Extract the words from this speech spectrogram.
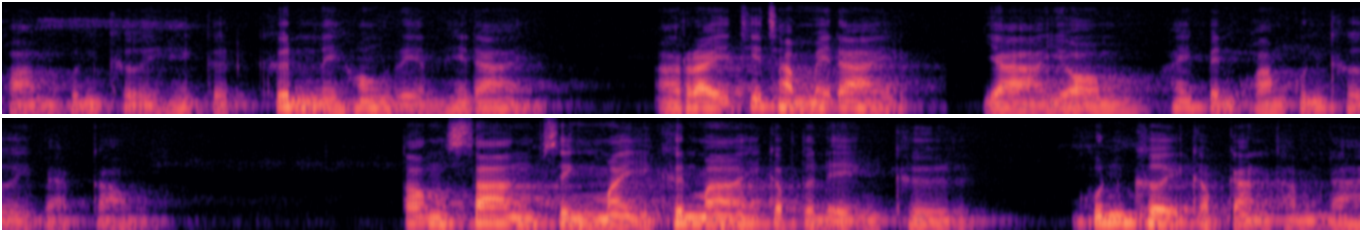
ความคุ้นเคยให้เกิดขึ้นในห้องเรียนให้ได้ อะไรที่ทำไม่ได้ อย่ายอมให้เป็นความคุ้นเคยแบบเก่า ต้องสร้างสิ่งใหม่ขึ้นมาให้กับตนเองคือ คุ้นเคยกับการทำได้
